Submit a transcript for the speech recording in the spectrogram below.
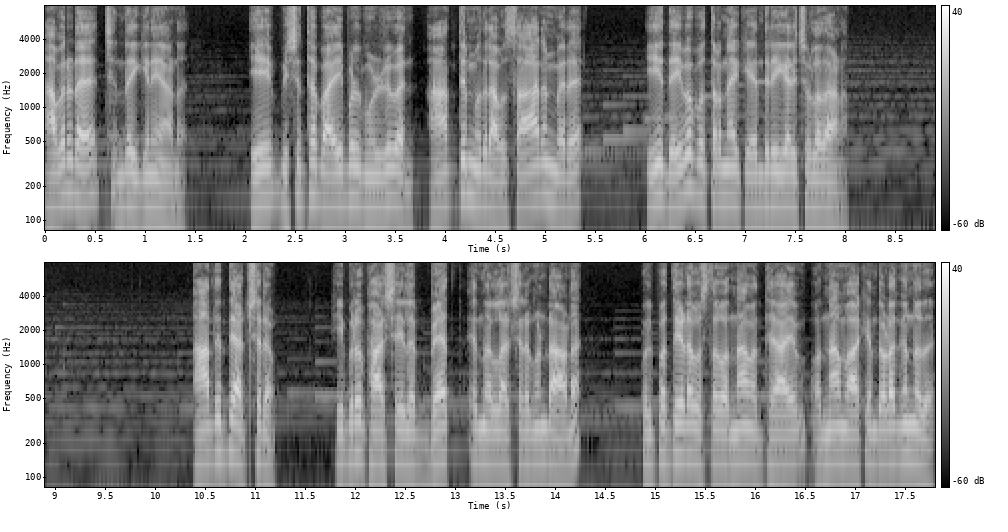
അവരുടെ ചിന്ത ഇങ്ങനെയാണ്. ഈ വിശുദ്ധ ബൈബിൾ മുഴുവൻ ആദ്യം മുതൽ അവസാനം വരെ ഈ ദൈവപുത്രനെ കേന്ദ്രീകരിച്ചുള്ളതാണ്. ആദ്യത്തെ അക്ഷരം ഹിബ്രു ഭാഷയിലെ ബെത്ത് എന്നുള്ള അക്ഷരം കൊണ്ടാണ് ഉൽപ്പത്തിയുടെ പുസ്തകം ഒന്നാം അധ്യായം ഒന്നാം വാക്യം തുടങ്ങുന്നത്.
